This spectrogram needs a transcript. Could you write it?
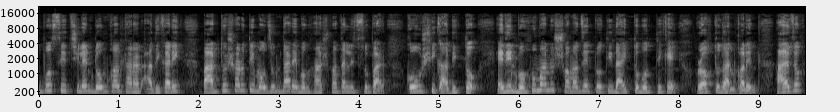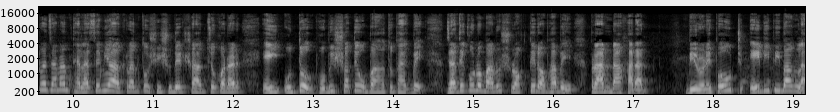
উপস্থিত ছিলেন ডোমকল থানার আধিকারিক পার্থসারথী মজুমদার এবং হাসপাতালের সুপার কৌশিক আদিত্য। এদিন বহু মানুষ সমাজের প্রতি দায়িত্ববোধ থেকে রক্তদান করেন। আয়োজকরা জানান, থ্যালাসেমিয়া আক্রান্ত শিশুদের সাহায্য করার এই উদ্যোগ ভবিষ্যতে অব্যাহত থাকবে, যাতে কোনো মানুষ রক্তের অভাবে প্রাণ না হারান। ব্যুরো রিপোর্ট, এডিপি বাংলা,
